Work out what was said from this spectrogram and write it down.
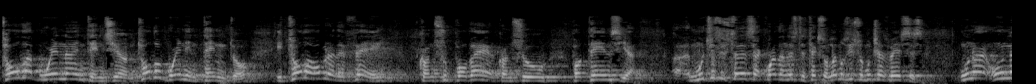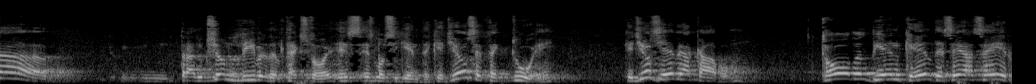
toda buena intención, todo buen intento y toda obra de fe con su poder, con su potencia. Ah, muchos de ustedes se acuerdan de este texto, lo hemos visto muchas veces. Una, una traducción libre del texto es, es lo siguiente, que Dios efectúe, que Dios lleve a cabo todo el bien que Él desea hacer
